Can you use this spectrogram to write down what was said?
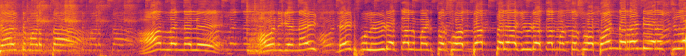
ಚಾಟ್ ಮಾಡುತ್ತಾ? ಆನ್ಲೈನ್ನಲ್ಲಿ ಅವನಿಗೆ night night full video call ಮಾಡಿ ತೋರಿಸುವ ಬೆತ್ತಲೆ ಆಗಿ ವಿಡಿಯೋ ಕಾಲ್ ಮಾಡಿ ತೋರಿಸುವ ಬಂಡ ರಂಡಿ ಎರಚಿಲ್ಲ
